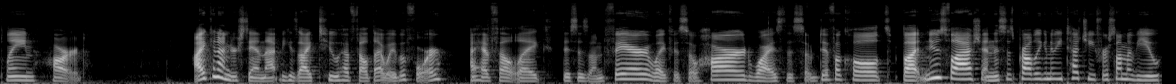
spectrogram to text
plain hard? I can understand that because I too have felt that way before. I have felt like this is unfair, life is so hard, why is this so difficult? But newsflash, and this is probably going to be touchy for some of you,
